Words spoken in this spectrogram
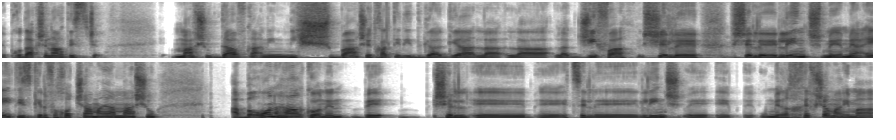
ה production artist, משהו דווקא, אני נשבע שהתחלתי להתגעגע לג'יפה של, אה, של אה, לינץ' מה eighties, כי לפחות שם היה משהו. הברון הרקונן של, אה, אה, אצל אה, לינץ', הוא מרחף שם עם ה...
